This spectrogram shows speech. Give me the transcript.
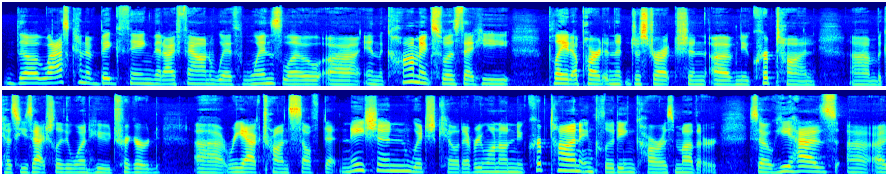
the last kind of big thing that I found with Winslow uh, in the comics was that he played a part in the destruction of New Krypton um, because he's actually the one who triggered uh, Reactron's self detonation, which killed everyone on New Krypton, including Kara's mother. So he has uh,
